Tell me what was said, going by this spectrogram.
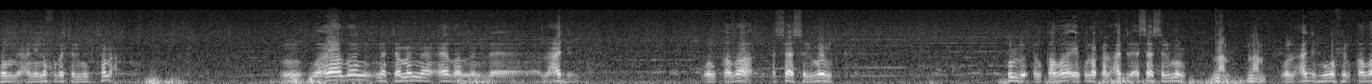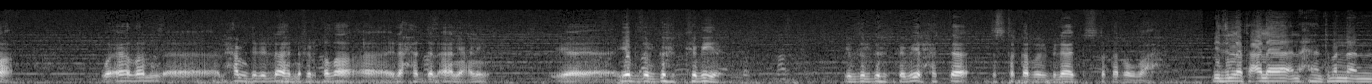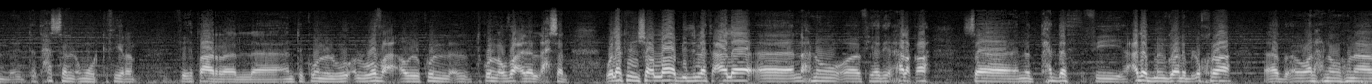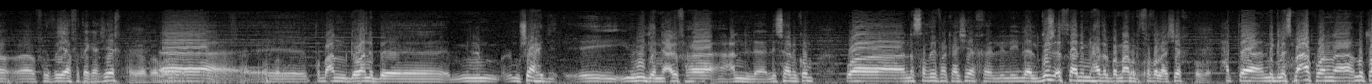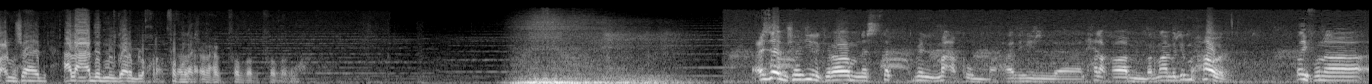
هم يعني نخبة المجتمع. م? وأيضا نتمنى أيضا ال- العدل والقضاء أساس الملك. كل القضاء يقول لك العدل أساس الملك. نعم نعم. والعدل هو في القضاء. وأيضا آه، الحمد لله إن في القضاء آه، إلى حد الآن يعني يبذل جهد كبير. يبذل جهد كبير حتى تستقر البلاد تستقر اوضاعها بإذن الله تعالى نحن نتمنى أن تتحسن الأمور كثيرا في إطار أن تكون الو- الوضع أو يكون تكون الأوضاع إلى الأحسن. ولكن إن شاء الله بإذن الله تعالى آه، نحن آه، في هذه الحلقة سنتحدث في عدد من الجوانب الأخرى. ونحن هنا في ضيافتك يا شيخ. حياك الله. آه، طبعا جوانب آه، من المشاهد يريد أن يعرفها عن لسانكم. ونستضيفك يا شيخ إلى الجزء الثاني من هذا البرنامج. تفضل. يا شيخ. حتى نجلس معك ونطلع المشاهد على عدد من الجوانب الأخرى. تفضل يا شيخ. تفضل تفضل. أعزائي المشاهدين الكرام نستكمل معكم هذه الحلقة من برنامج المحاور. ضيفنا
